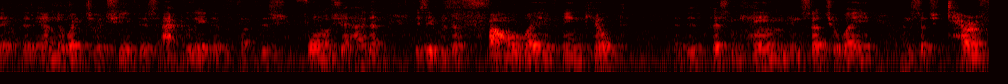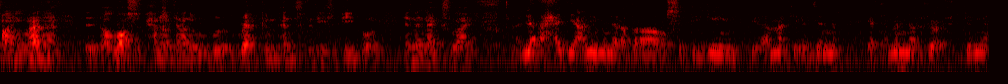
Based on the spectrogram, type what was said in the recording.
that, that they underwent to achieve this accolade of, of this form of shahada is it was a foul way of being killed. That this person came in such a way and such a terrifying manner that Allah subhanahu wa ta'ala will recompense for these people in the next life. لا أحد يعني من الأبرار والصديقين إذا مات إلى الجنة يتمنى الرجوع في الدنيا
